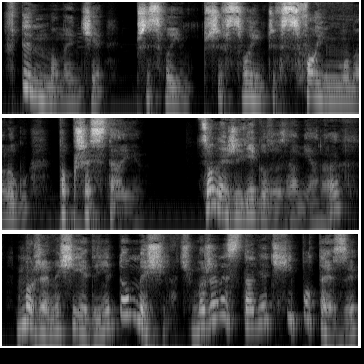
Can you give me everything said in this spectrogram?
w tym momencie przy swoim, przy swoim czy w swoim monologu poprzestaje. Co leży w jego zamiarach, możemy się jedynie domyślać, możemy stawiać hipotezy,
